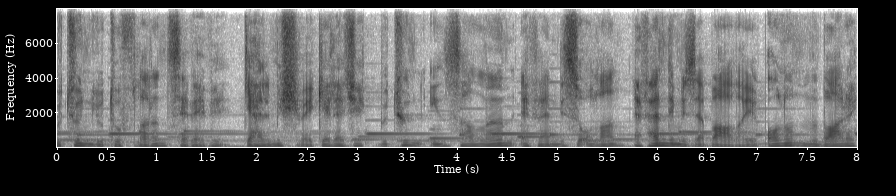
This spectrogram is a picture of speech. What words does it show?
bütün lütufların sebebi gelmiş ve gelecek bütün insanlığın efendisi olan Efendimiz'e bağlayıp onun mübarek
